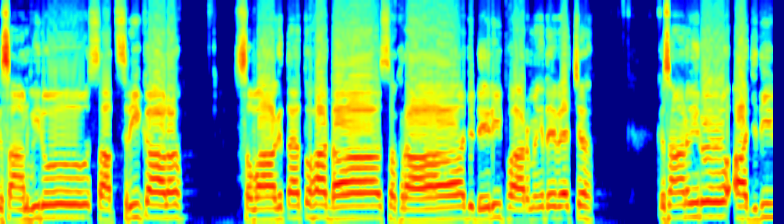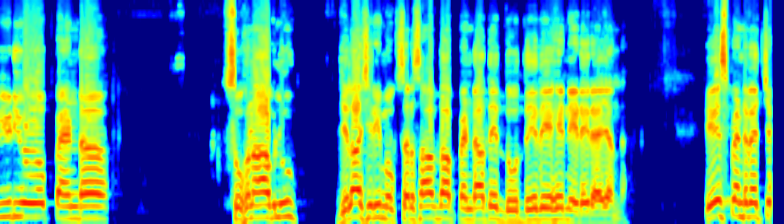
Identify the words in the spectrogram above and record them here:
ਕਿਸਾਨ ਵੀਰੋ, ਸਤਿ ਸ੍ਰੀ ਅਕਾਲ। ਸਵਾਗਤ ਹੈ ਤੁਹਾਡਾ ਸੁਖਰਾਜ ਡੇਰੀ ਫਾਰਮਿੰਗ ਦੇ ਵਿੱਚ। ਕਿਸਾਨ ਵੀਰੋ, ਅੱਜ ਦੀ ਵੀਡੀਓ ਪਿੰਡ ਸੁਖਨਾਬਲੂ, ਜ਼ਿਲ੍ਹਾ ਸ਼੍ਰੀ ਮੁਕਤਸਰ ਸਾਹਿਬ ਦਾ ਪਿੰਡਾਂ ਤੇ ਦੋਦੇ ਦੇ ਇਹ ਨੇੜੇ ਰਹਿ ਜਾਂਦਾ। ਇਸ ਪਿੰਡ ਵਿੱਚ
